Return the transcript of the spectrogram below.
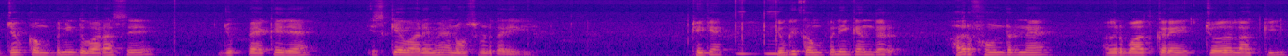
जब कंपनी दोबारा से जो पैकेज है इसके बारे में अनाउंसमेंट करेगी। ठीक है? क्योंकि कंपनी के अंदर हर फाउंडर ने अगर बात करें चौदह लाख की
